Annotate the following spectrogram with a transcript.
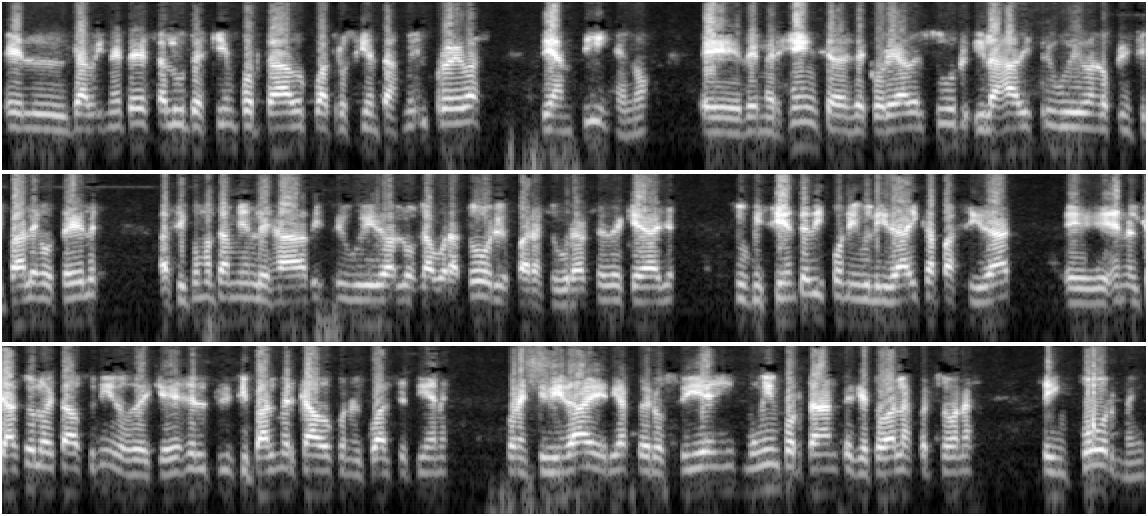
el Gabinete de Salud es que ha importado 400 mil pruebas de antígeno eh, de emergencia desde Corea del Sur y las ha distribuido en los principales hoteles, así como también les ha distribuido a los laboratorios para asegurarse de que haya suficiente disponibilidad y capacidad eh, en el caso de los Estados Unidos, de que es el principal mercado con el cual se tiene conectividad aérea, pero sí es muy importante que todas las personas se informen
